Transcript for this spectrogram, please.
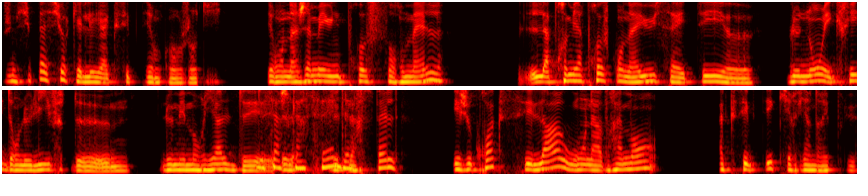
je ne suis pas sûre qu'elle l'ait accepté encore aujourd'hui. Et on n'a jamais eu une preuve formelle. La première preuve qu'on a eue, ça a été euh, le nom écrit dans le livre de le mémorial de, Serge Klarsfeld. Et je crois que c'est là où on a vraiment accepté qu'il ne reviendrait plus.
